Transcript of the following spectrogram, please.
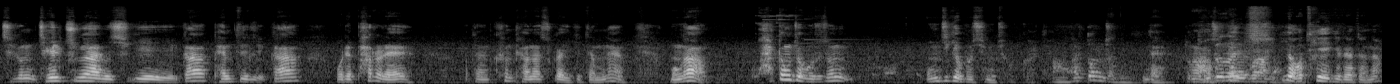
지금 제일 중요한 시기가 뱀띠가 올해 8월에 어떤 큰 변화수가 있기 때문에 뭔가 활동적으로 좀 움직여 보시면 좋을 것 같아요. 아, 활동적인 네. 좀 아, 도전을 근데 해보라는 이게 어떻게 얘기를 해야 되나?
